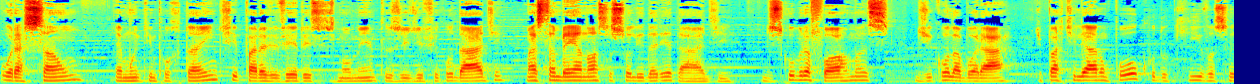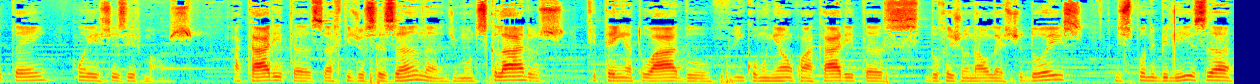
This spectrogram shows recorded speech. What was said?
oração é muito importante para viver esses momentos de dificuldade, mas também a nossa solidariedade. Descubra formas de colaborar, de partilhar um pouco do que você tem com estes irmãos. A Caritas Arquidiocesana de Montes Claros, que tem atuado em comunhão com a Caritas do Regional Leste 2, disponibiliza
